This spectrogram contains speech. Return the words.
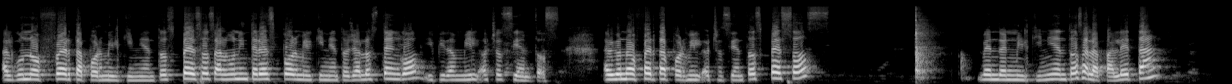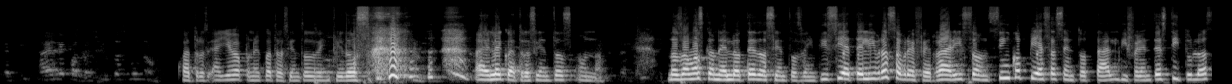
¿Alguna oferta por 1.500 pesos? ¿Algún interés por 1.500? Ya los tengo y pido 1.800. ¿Alguna oferta por 1.800 pesos? Vendo en 1.500 a la paleta. Cuatro, ahí iba a poner 422. AL 401. Nos vamos con el lote 227. Libros sobre Ferrari. Son cinco piezas en total, diferentes títulos.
